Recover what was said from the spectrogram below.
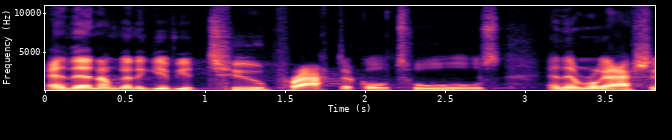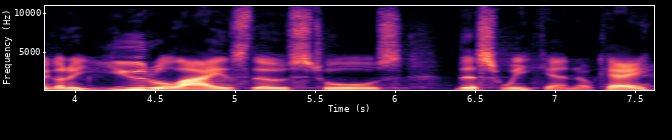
And then I'm going to give you two practical tools. And then we're actually going to utilize those tools this weekend, okay?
